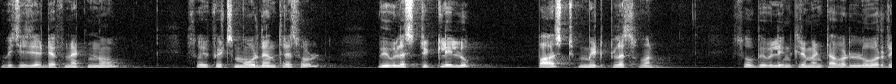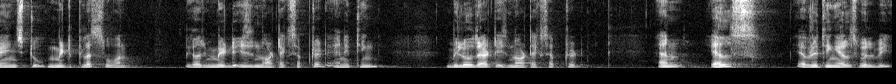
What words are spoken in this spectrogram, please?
which is a definite no. So if it's more than threshold, we will strictly look past mid plus 1. So we will increment our lower range to mid plus 1 because mid is not accepted. Anything below that is not accepted. And else, everything else will be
